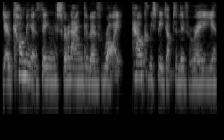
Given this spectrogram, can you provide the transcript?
you know, coming at things from an angle of right, how can we speed up delivery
